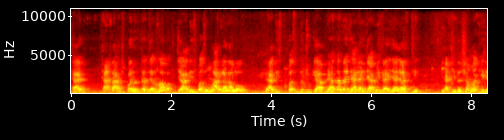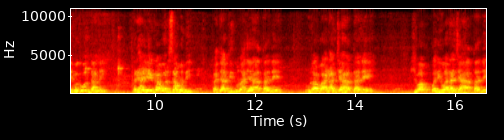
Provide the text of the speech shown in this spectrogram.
ह्या ह्यात आजपर्यंत जन्मा ज्या आधीचपासून मार्गात आलो त्या दिवसपासून तर चुक्या आपल्या हाताने झाल्या ज्या बी काय झाल्या असतील याची तर क्षमा केली भगवंताने. पण ह्या एका वर्षामध्ये कदाचित माझ्या हाताने मुलाबाळाच्या हाताने किंवा परिवाराच्या हाताने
